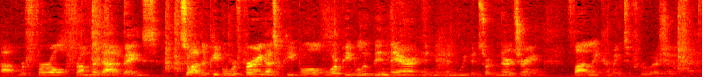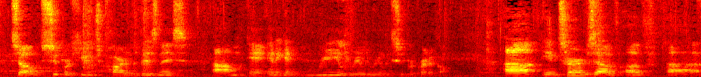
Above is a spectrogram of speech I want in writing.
uh, referral from the database. So either people referring us people or people who've been there and, and we've been sort of nurturing finally coming to fruition. So super huge part of the business. Um, and, and again, really, really, really super critical. Uh, in terms of, of uh,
